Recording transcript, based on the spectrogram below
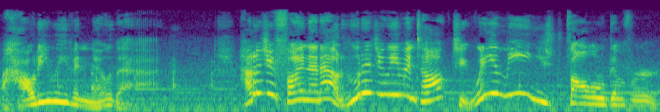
how do you even know that how did you find that out? Who did you even talk to? What do you mean you followed them for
